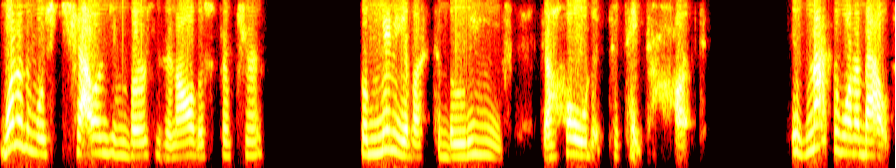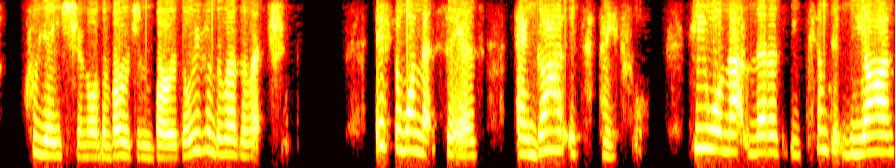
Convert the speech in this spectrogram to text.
One of the most challenging verses in all the scripture for many of us to believe, to hold it, to take to heart is not the one about creation or the virgin birth or even the resurrection. It's the one that says, and God is faithful. He will not let us be tempted beyond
